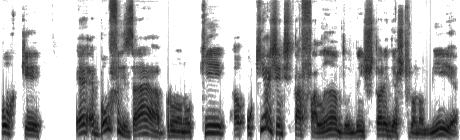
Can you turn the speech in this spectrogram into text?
porque é, é bom frisar, Bruno, que o que a gente está falando de história de astronomia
